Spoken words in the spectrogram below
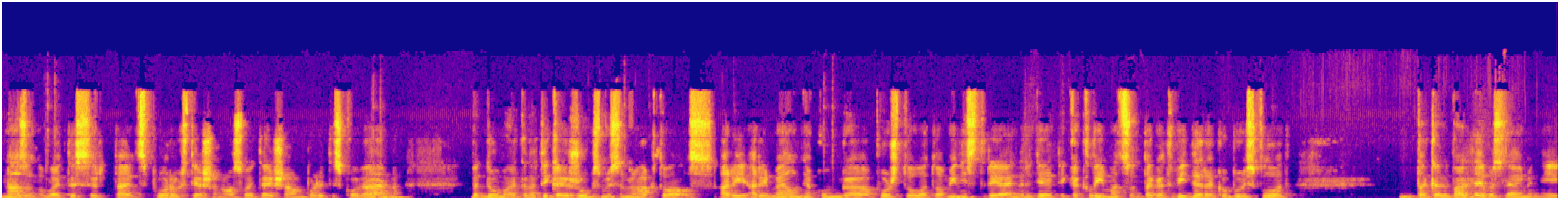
Nezinu, vai tas ir tāds porakstiešanos vai tiešām politisko vēlme. Bet domāju, ka ne tikai žūksmis ir aktuāls, arī, arī Melņa kunga poštovoto ministrijā, enerģētika, klimats un tagad videre, ko būs klot. Tā kā valdības līmenī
